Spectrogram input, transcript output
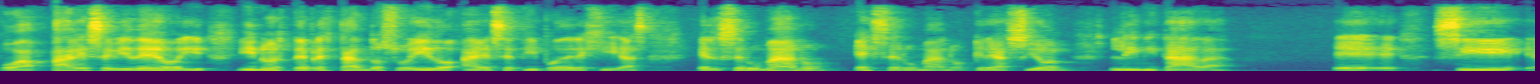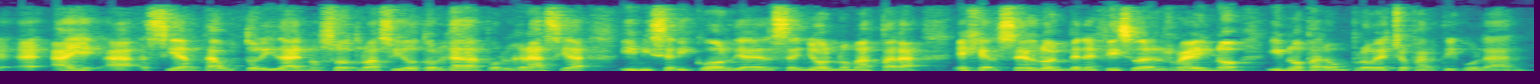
o apague ese video y no esté prestando su oído a ese tipo de herejías. El ser humano es ser humano, creación limitada, eh, si eh, hay ah, cierta autoridad en nosotros, ha sido otorgada por gracia y misericordia del Señor, nomás para ejercerlo en beneficio del reino y no para un provecho particular.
